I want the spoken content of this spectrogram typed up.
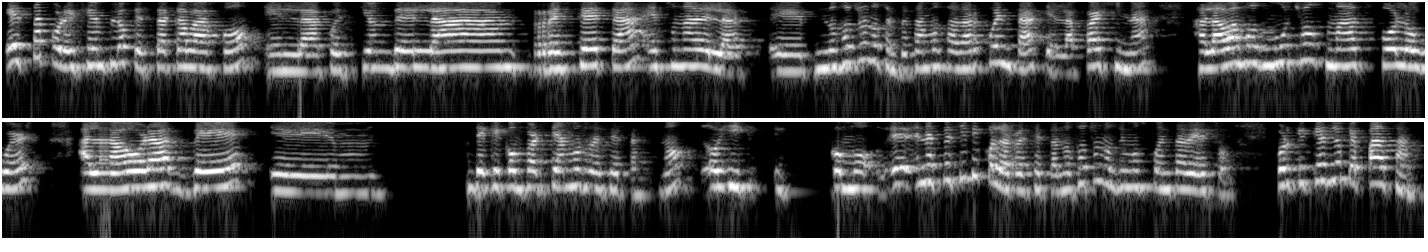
Esta, por ejemplo, que está acá abajo en la cuestión de la receta, es una de las, eh, nosotros nos empezamos a dar cuenta que en la página jalábamos muchos más followers a la hora de... Em, de que compartíamos recetas, ¿no? Y, como eh, en específico las recetas, nosotros nos dimos cuenta de eso, porque ¿qué es lo que pasa?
